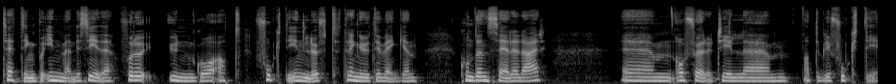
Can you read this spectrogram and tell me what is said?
tetting på innvendig side for å unngå at fuktig innluft trenger ut i veggen, kondenserer der eh, og fører til eh, at det blir fuktig.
